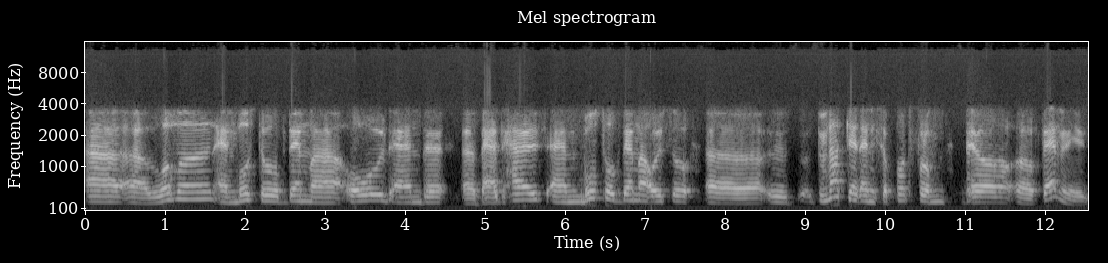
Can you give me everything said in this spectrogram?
are women, and most of them are old and uh, bad health, and most of them are also uh, do not get any support from their uh, families.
